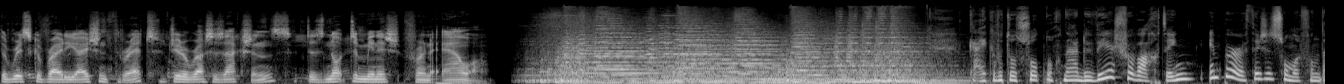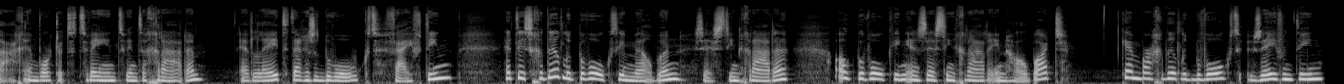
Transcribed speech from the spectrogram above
The risk of radiation threat due to Russia's actions does not diminish for an hour. Kijken we tot slot nog naar de weersverwachting. In Perth is het zonnig vandaag en wordt het 22 graden. Adelaide, daar is het bewolkt, 15. Het is gedeeltelijk bewolkt in Melbourne, 16 graden. Ook bewolking en 16 graden in Hobart. Canberra gedeeltelijk bewolkt, 17.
